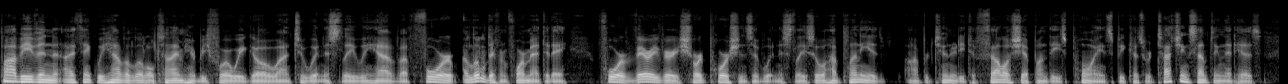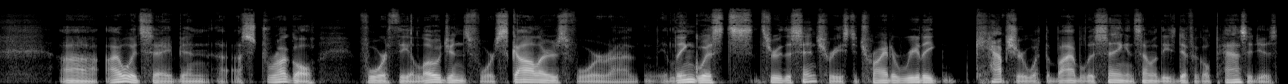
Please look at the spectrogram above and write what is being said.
Bob, even I think we have a little time here before we go uh, to Witness Lee. We have a four, a little different format today. Four very, very short portions of Witness Lee, so we'll have plenty of opportunity to fellowship on these points because we're touching something that has, uh, I would say, been a struggle for theologians, for scholars, for uh, linguists through the centuries to try to really capture what the Bible is saying in some of these difficult passages.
